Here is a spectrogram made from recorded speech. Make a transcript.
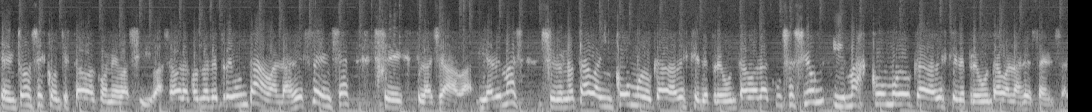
entonces contestaba con evasivas. Ahora, cuando le preguntaban las defensas, se explayaba. Y además se lo notaba incómodo cada vez que le preguntaba la acusación y más cómodo cada vez que le preguntaban las defensas.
